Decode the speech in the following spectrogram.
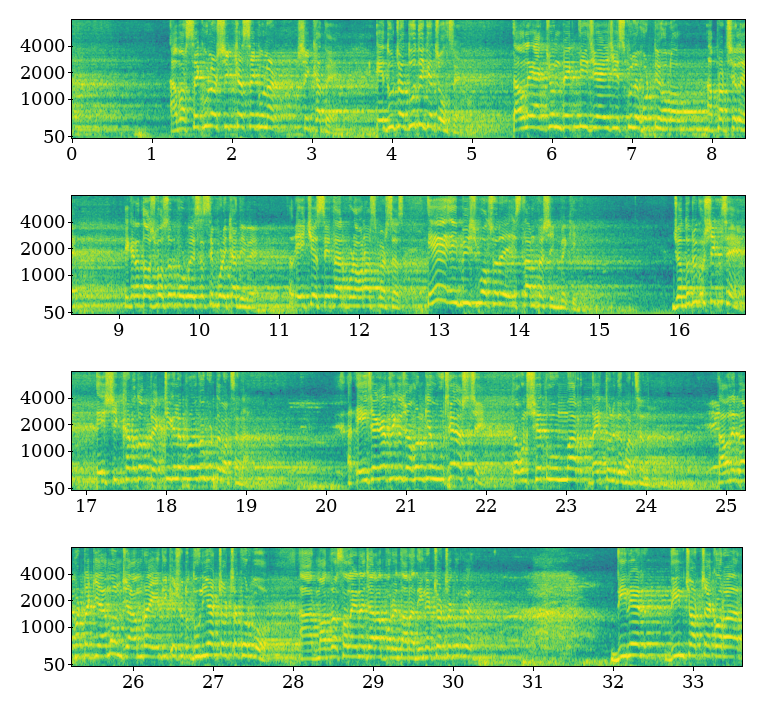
আবার সেকুলার শিক্ষা সেকুলার শিক্ষাতে। এই দুটো দুদিকে চলছে। তাহলে একজন ব্যক্তি যে এই যে স্কুলে ভর্তি হলো, আপনার ছেলে, এখানে দশ বছর পড়বে এসএসসি পরীক্ষা দিবে এইচএসসি তারপরে অনার্স মাস্টার্স এ এই বিশ বছরে ইসলামটা শিখবে কি? যতটুকু শিখছে, এই শিক্ষাটা তো প্র্যাকটিক্যালি প্রয়োগও করতে পারছে না। আর এই জায়গা থেকে যখন কেউ উঠে আসছে, তখন সে তো উম্মার দায়িত্ব নিতে পারছে না। তাহলে ব্যাপারটা কি এমন যে আমরা এদিকে শুধু দুনিয়ার চর্চা করব, আর মাদ্রাসা লাইনে যারা পড়ে, তারা দিনের চর্চা করবে? দিনের দিন চর্চা করার,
